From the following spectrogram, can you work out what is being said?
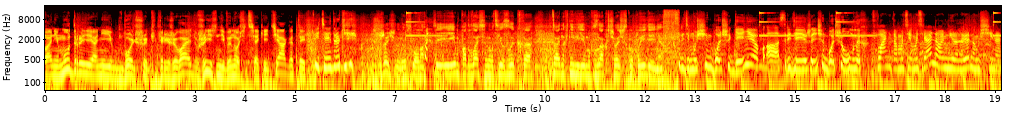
Они мудрые, они больше переживают в жизни, выносят всякие тяготы. И те, и другие. Женщины, безусловно. И им подвластен вот язык э, тайных невидимых знаков человеческого поведения. Среди мужчин больше гениев, а среди женщин больше умных. В плане там материального мира, наверное, мужчина.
